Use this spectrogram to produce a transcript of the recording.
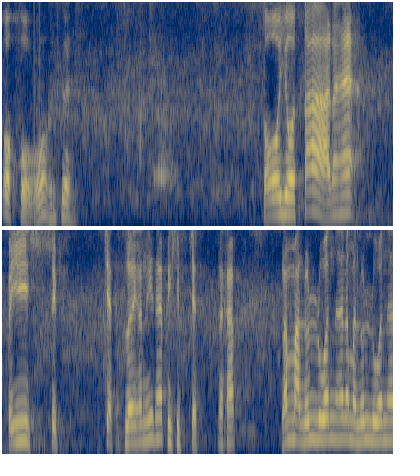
โอ้โหเพื่อนๆโตโยต้านะฮะ ปี17เจ็ดเลยคันนี้นะปี17นะครับน้ำมันล้วนๆนะน้ำมันล้วนๆนะ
